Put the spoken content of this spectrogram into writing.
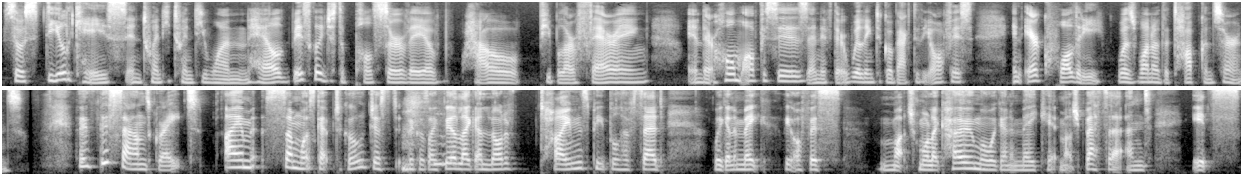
So Steelcase in 2021 held basically just a pulse survey of how people are faring in their home offices and if they're willing to go back to the office. And air quality was one of the top concerns. So this sounds great. I am somewhat skeptical just because I feel like a lot of times people have said we're going to make the office much more like home or we're going to make it much better and it's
